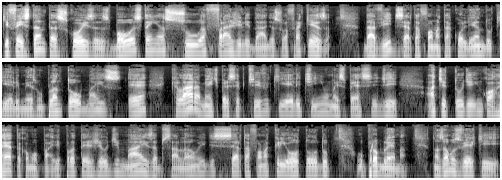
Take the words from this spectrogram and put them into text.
que fez tantas coisas boas, tem a sua fragilidade, a sua fraqueza. Davi, de certa forma, está colhendo o que ele mesmo plantou, mas é claramente perceptível que ele tinha uma espécie de atitude incorreta como pai. Ele protegeu demais Absalão e, de certa forma, criou todo o problema. Nós vamos ver que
